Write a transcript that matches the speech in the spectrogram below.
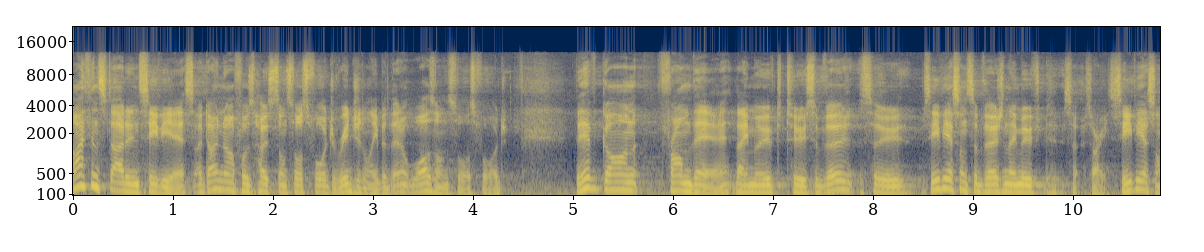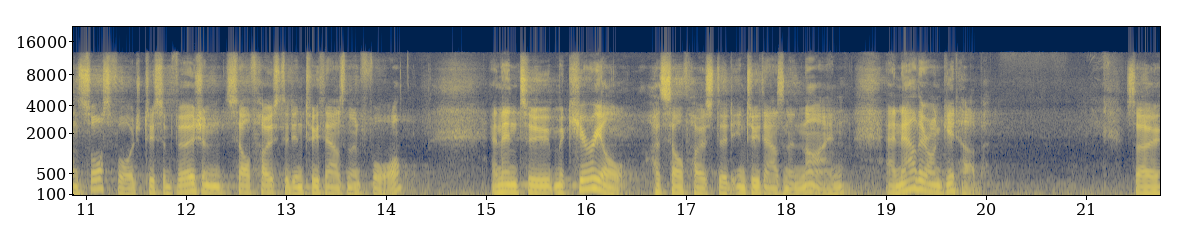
Python started in CVS. I don't know if it was hosted on SourceForge originally, but then it was on SourceForge. They've gone from there, they moved to, CVS on Subversion, they moved, sorry, CVS on SourceForge to Subversion self hosted in 2004, and then to Mercurial self hosted in 2009, and now they're on GitHub. So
